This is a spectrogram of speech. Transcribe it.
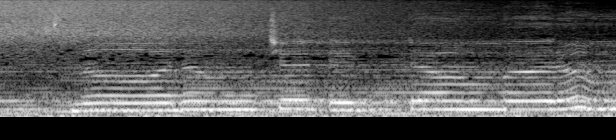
स्नानं च दिताम्बरम्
